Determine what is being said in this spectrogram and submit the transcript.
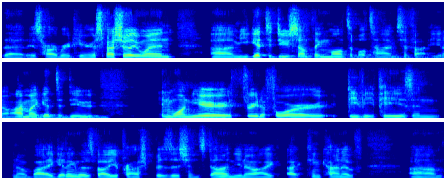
that is harbored here, especially when um, you get to do something multiple times. If I, you know, I might get to do in one year three to four PVPs, and you know, by getting those value propositions done, you know, I, I can kind of um,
